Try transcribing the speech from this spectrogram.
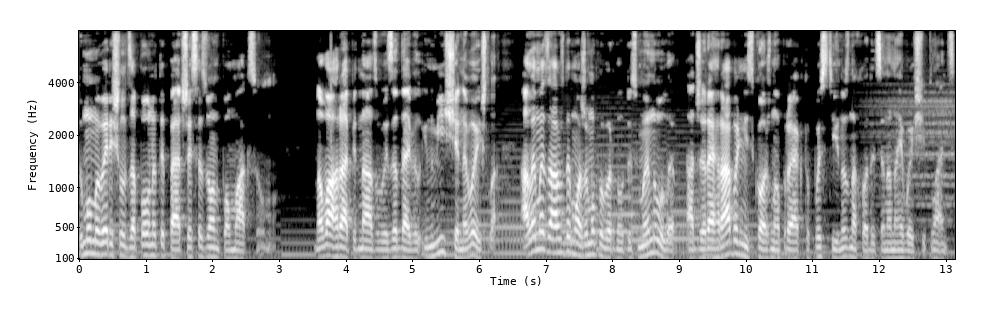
тому ми вирішили заповнити перший сезон по максимуму. Нова гра під назвою The Devil in Me ще не вийшла, але ми завжди можемо повернутись в минуле, адже реграбельність кожного проекту постійно знаходиться на найвищій планці.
